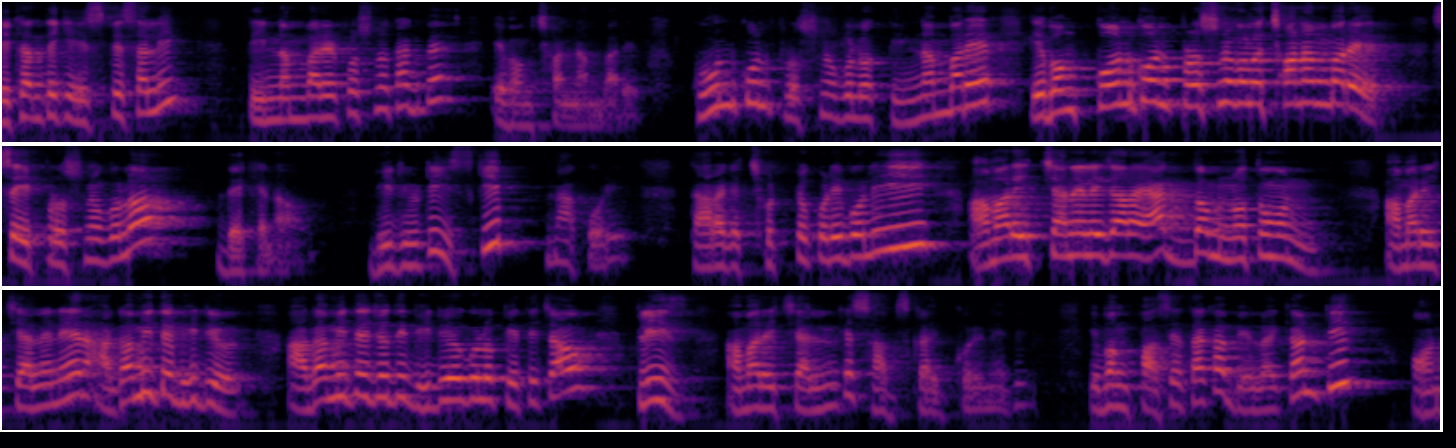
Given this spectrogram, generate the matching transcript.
এখান থেকে স্পেশালি তিন নম্বরের প্রশ্ন থাকবে এবং ছ নম্বরের। কোন কোন প্রশ্নগুলো তিন নম্বরের এবং কোন কোন প্রশ্নগুলো ছ নম্বরের, সেই প্রশ্নগুলো দেখে নাও। ভিডিওটি স্কিপ না করে। তার আগে ছোট্ট করে বলি, আমার এই চ্যানেলে যারা একদম নতুন আমার এই চ্যানেলের আগামীতে ভিডিও, আগামীতে যদি ভিডিওগুলো পেতে চাও প্লিজ আমার এই চ্যানেলকে সাবস্ক্রাইব করে নেবে এবং পাশে থাকা বেলাইকানটি অন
